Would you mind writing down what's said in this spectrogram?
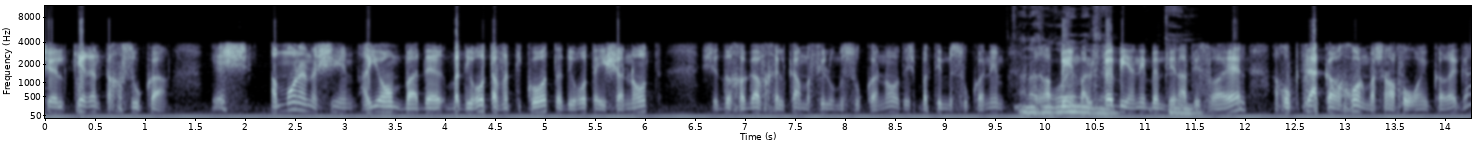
של קרן תחזוקה. יש המון אנשים היום בדירות הוותיקות, הדירות הישנות, שדרך אגב חלקם אפילו מסוכנות, יש בתים מסוכנים רבים, אלפי בניינים במדינת כן. ישראל. אנחנו קצה הקרחון, מה שאנחנו רואים כרגע.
